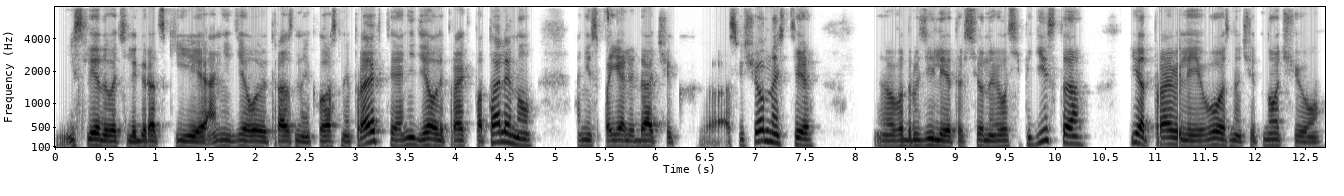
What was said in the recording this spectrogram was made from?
исследователи городские, они делают разные классные проекты, они делали проект по Таллину, они спаяли датчик э, освещенности, э, водрузили это все на велосипедиста и отправили его, значит, ночью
